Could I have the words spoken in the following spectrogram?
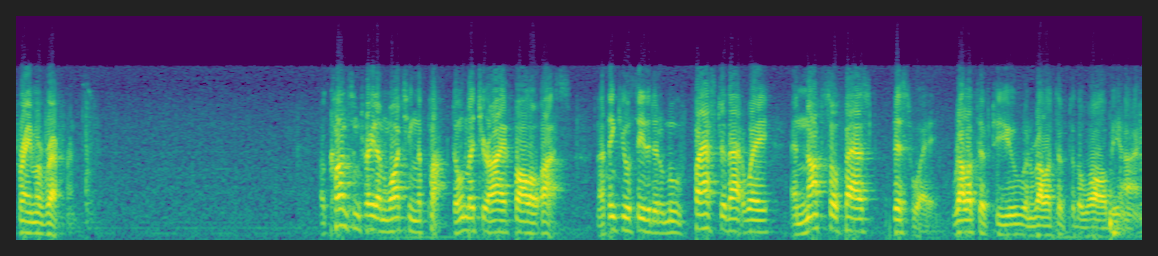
frame of reference. Now concentrate on watching the puck. Don't let your eye follow us. And I think you'll see that it'll move faster that way and not so fast this way, relative to you and relative to the wall behind.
